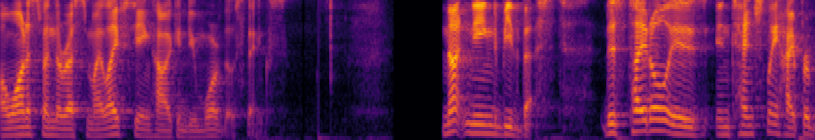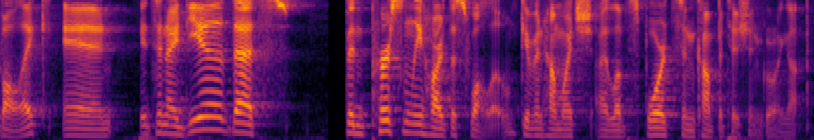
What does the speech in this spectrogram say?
I want to spend the rest of my life seeing how I can do more of those things. Not needing to be the best. This title is intentionally hyperbolic, and it's an idea that's been personally hard to swallow, given how much I loved sports and competition growing up.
